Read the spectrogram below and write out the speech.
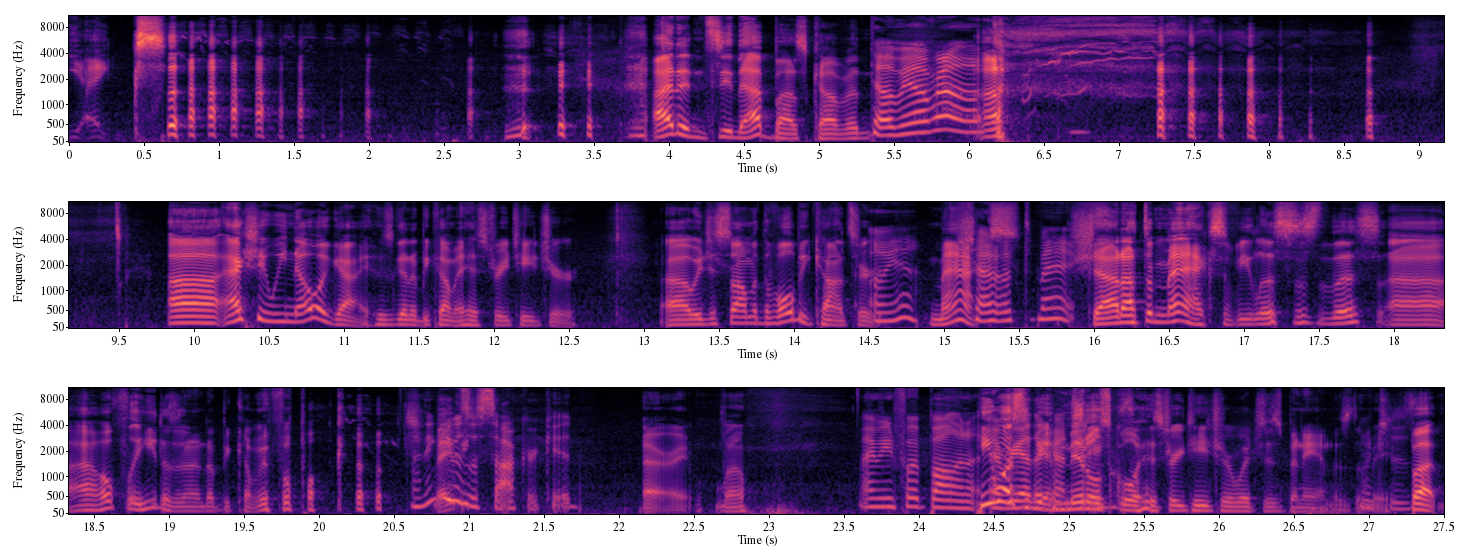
Yikes. I didn't see that bus coming. Tell me I'm wrong. Uh, actually, we know a guy who's going to become a history teacher. Uh, we just saw him at the Volby concert. oh yeah. Max. Shout out to Max. Shout out to Max if he listens to this. Uh, hopefully, he doesn't end up becoming a football coach. I think Maybe. he was a soccer kid. All right. Well, I mean football and he wants to be a middle school history teacher, which is bananas to Which me. is- but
